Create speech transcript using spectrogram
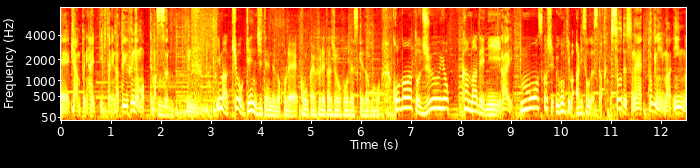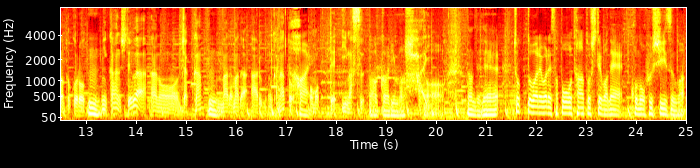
えー、キャンプに入っていきたいなというふうに思ってます。うん、うん。今、今日現時点でのこれ今回触れた情報ですけどもこのあと14日までに、もう少し動きはありそうですか？そうですね。特にまあインのところに関しては、うん、あの若干、まだまだあるのかなと思っています。わ、はい、かりました、はい、なんでねちょっと我々サポーターとしてはねこのオフシーズンは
